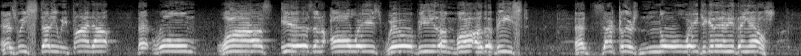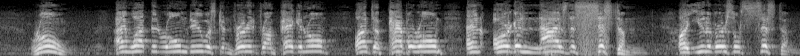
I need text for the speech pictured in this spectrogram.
And as we study, we find out that Rome was, is, and always will be the mark of the beast. Exactly, there's no way to get anything else. Rome and what did Rome do was converted from pagan Rome onto papal Rome and organized a system, a universal system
